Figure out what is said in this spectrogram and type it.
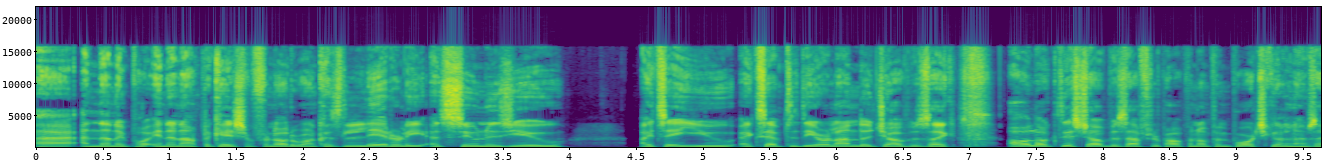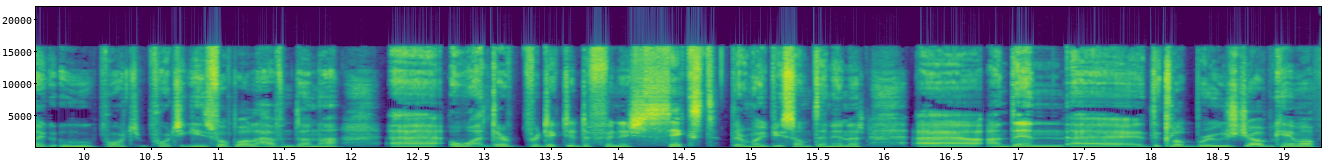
uh, and then I put in an application for another one because literally as soon as you I'd say you accepted the Orlando job. It was like, oh look, this job is after popping up in Portugal, and I was like, ooh, Port- Portuguese football. I haven't done that. Uh, oh, and they're predicted to finish sixth. There might be something in it. Uh, and then uh, the Club Bruges job came up,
